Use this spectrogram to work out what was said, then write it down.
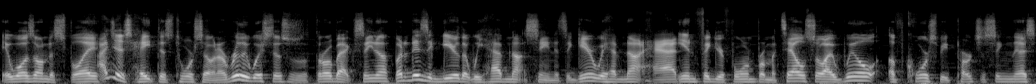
It was on display. I just hate this torso, and I really wish this was a throwback Cena, but it is a gear that we have not seen. It's a gear we have not had in figure form from Mattel, so I will, of course, be purchasing this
